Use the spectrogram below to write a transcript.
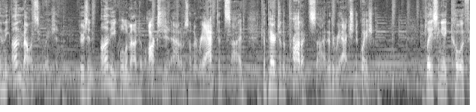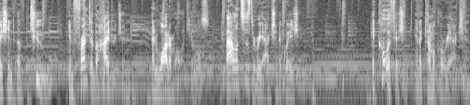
In the unbalanced equation, there's an unequal amount of oxygen atoms on the reactant side compared to the product side of the reaction equation. Placing a coefficient of 2 in front of the hydrogen and water molecules balances the reaction equation. A coefficient in a chemical reaction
